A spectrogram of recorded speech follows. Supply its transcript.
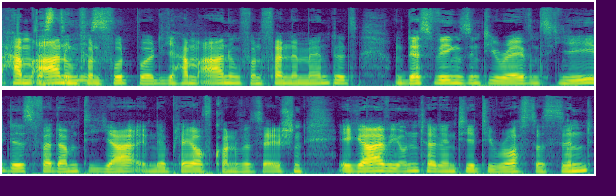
haben das Ahnung Ding von Football, die haben Ahnung von Fundamentals und deswegen sind die Ravens jedes verdammte Jahr in der Playoff-Conversation, egal wie untalentiert die Rosters sind.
